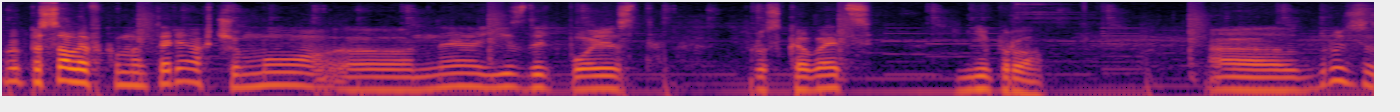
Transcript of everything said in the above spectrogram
Ви писали в коментарях, чому е, не їздить поїзд Трускавець Дніпро. Друзі,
